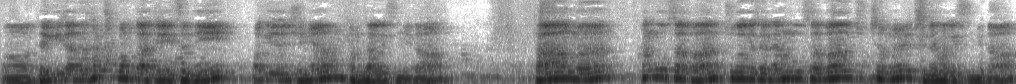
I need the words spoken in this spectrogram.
어, 대기자는 30번까지 있으니 확인해 주시면 감사하겠습니다. 다음은 한국사반, 추가 개설된 한국사반 추첨을 진행하겠습니다.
